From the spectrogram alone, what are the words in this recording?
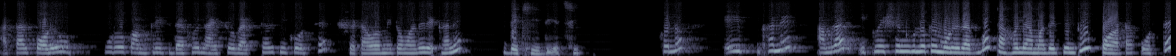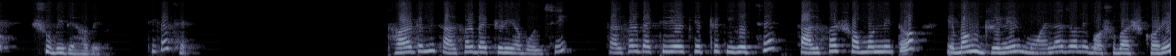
আর তারপরেও পুরো কমপ্লিট দেখো নাইট্রোব্যাক্টার কি করছে, সেটাও আমি তোমাদের এখানে দেখিয়ে দিয়েছি। হলো এইখানে আমরা ইকুয়েশন গুলোকে মনে রাখব, তাহলে আমাদের কিন্তু পড়াটা করতে সুবিধে হবে। ঠিক আছে? থার্ড আমি সালফার ব্যাকটেরিয়া বলছি। সালফার ব্যাকটেরিয়ার ক্ষেত্রে কি হচ্ছে? সালফার সমন্বিত এবং ড্রেনের ময়লা জলে বসবাস করে।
